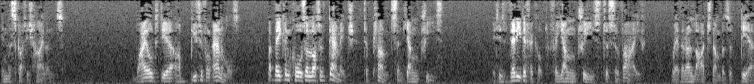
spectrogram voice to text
in the Scottish Highlands. Wild deer are beautiful animals, but they can cause a lot of damage to plants and young trees. It is very difficult for young trees to survive where there are large numbers of deer.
